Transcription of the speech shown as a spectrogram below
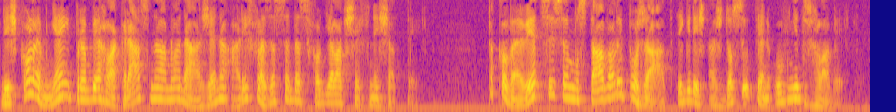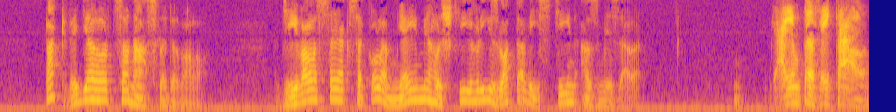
když kolem něj proběhla krásná mladá žena a rychle ze sebe schodila všechny šaty. Takové věci se mu stávaly pořád, i když až dosud jen uvnitř hlavy. Pak viděl, co následovalo. Díval se, jak se kolem něj myhl štíhlý zlatavý stín a zmizel. Já jim to říkal.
